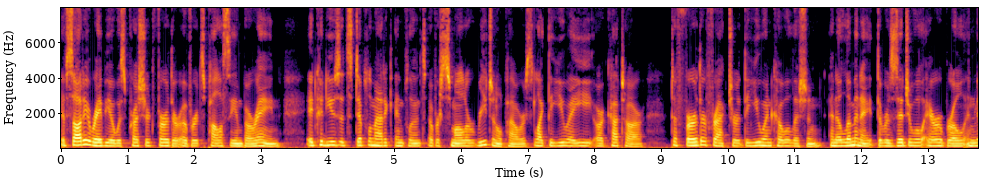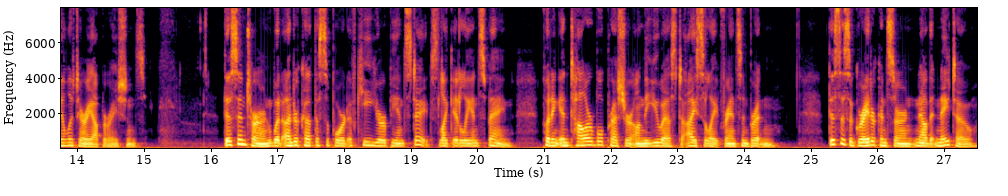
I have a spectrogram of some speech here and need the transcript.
If Saudi Arabia was pressured further over its policy in Bahrain, it could use its diplomatic influence over smaller regional powers like the UAE or Qatar to further fracture the UN coalition and eliminate the residual Arab role in military operations. This, in turn, would undercut the support of key European states like Italy and Spain putting intolerable pressure on the U.S. to isolate France and Britain. This is a greater concern now that NATO,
